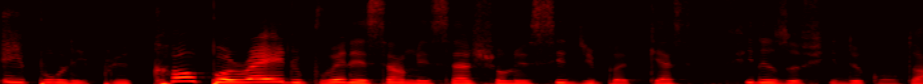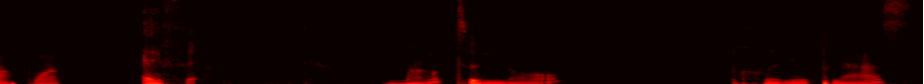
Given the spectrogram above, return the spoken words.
Et pour les plus corporate, vous pouvez laisser un message sur le site du podcast philosophiedecomptoir.fr. Maintenant, prenez place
